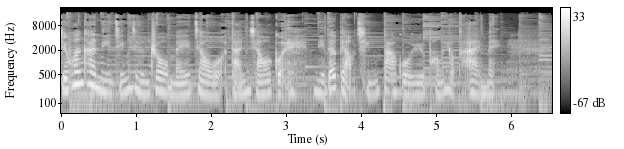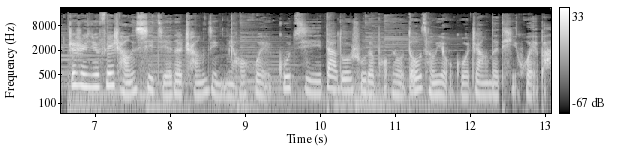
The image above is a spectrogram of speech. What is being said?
喜欢看你紧紧皱眉，叫我胆小鬼。你的表情大过于朋友的暧昧。这是一句非常细节的场景描绘，估计大多数的朋友都曾有过这样的体会吧。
